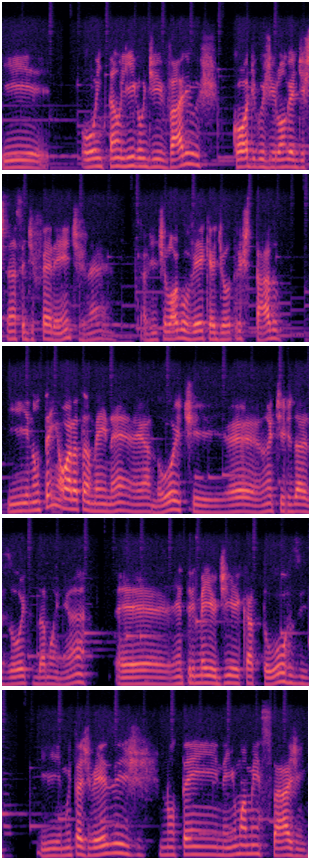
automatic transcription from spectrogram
e ou então ligam de vários códigos de longa distância diferentes, né? A gente logo vê que é de outro estado. E não tem hora também, né? É à noite, é antes das 8 da manhã, é entre meio-dia e 14. E muitas vezes não tem nenhuma mensagem.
